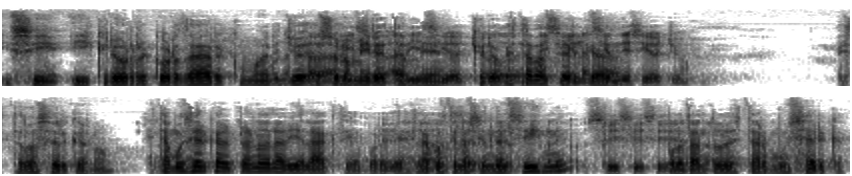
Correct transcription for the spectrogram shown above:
Sí, y creo recordar, como Bueno, yo eso lo a miré 18, también, creo que estaba cerca. declinación 18. Estaba cerca, ¿no? Está muy cerca del plano de la Vía Láctea, porque es la constelación del cisne. Sí, sí, sí. por lo tanto debe estar muy cerca.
